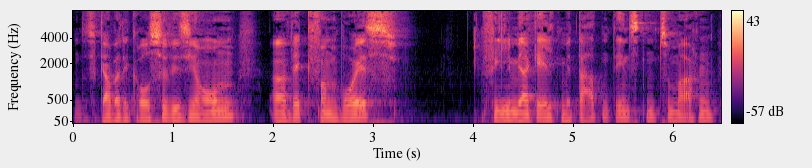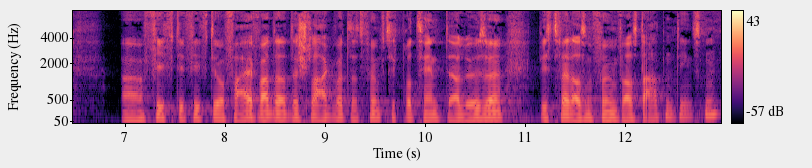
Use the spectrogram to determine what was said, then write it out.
Und es gab ja die große Vision, äh, weg von Voice, viel mehr Geld mit Datendiensten zu machen. 50-50-05 äh, war da das Schlagwort, dass 50 Prozent der Erlöse bis 2005 aus Datendiensten.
